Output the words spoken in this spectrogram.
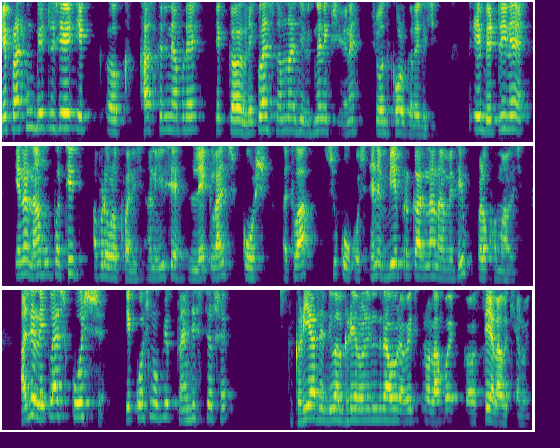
એ પ્રાથમિક બેટરી છે એક ખાસ કરીને આપણે એક લેકલાન્સ નામના જે વૈજ્ઞાનિક છે એને શોધખોળ કરેલી છે. તો એ બેટરીને એના નામ ઉપરથી જ આપણે ઓળખવાની છે. અને એ છે લેકલાઇન્સ કોષ અથવા સુકો કોષ. એને બે પ્રકારના નામેથી ઓળખવામાં આવે છે. આ જે લેકલાન્સ કોષ છે, એ કોષનો ઉપયોગ ટ્રાન્ઝિસ્ટર છે, ઘડિયાળ છે, દિવાલ ઘડિયાળની અંદર આવે આવી રીતનો લાંબો એક સેલ આવે, ખ્યાલ હોય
